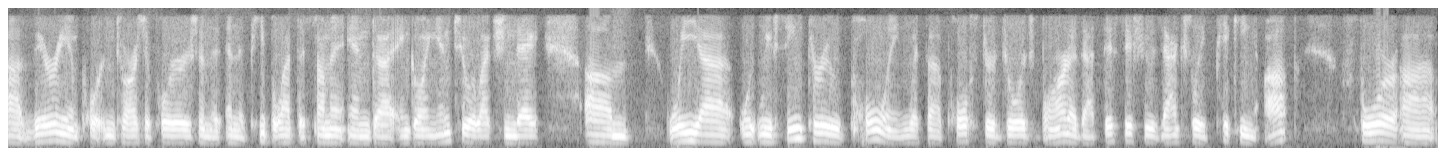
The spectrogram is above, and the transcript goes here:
uh, very important to our supporters and the, and the people at the summit and uh, and going into election day. Um, we, uh, we have seen through polling with uh, pollster George Barna that this issue is actually picking up for uh,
